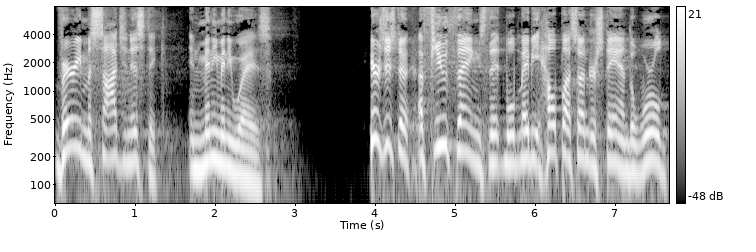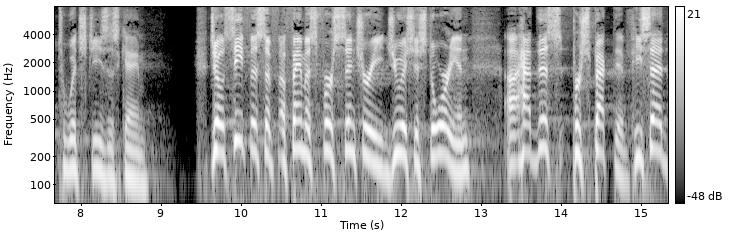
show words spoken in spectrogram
very misogynistic in many, many ways. Here's just a, a, few things that will maybe help us understand the world to which Jesus came. Josephus, a, a famous first century Jewish historian, uh, had this perspective. He said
